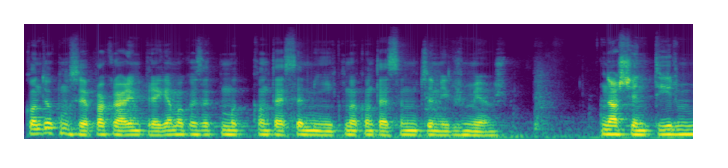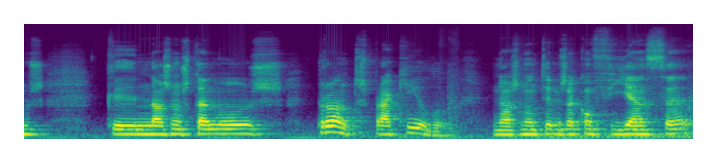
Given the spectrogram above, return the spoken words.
quando eu comecei a procurar emprego, é uma coisa que me acontece a mim e que me acontece a muitos amigos meus. Nós sentirmos que nós não estamos prontos para aquilo. Nós não temos a confiança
